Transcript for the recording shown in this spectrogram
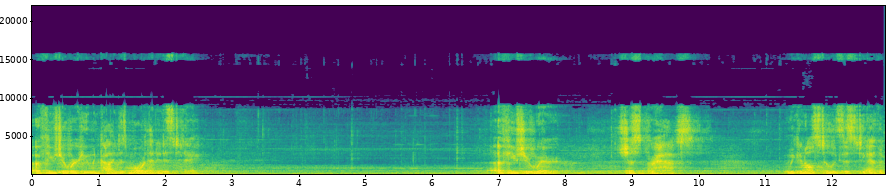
A future where humankind is more than it is today. A future where, just perhaps, we can all still exist together.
